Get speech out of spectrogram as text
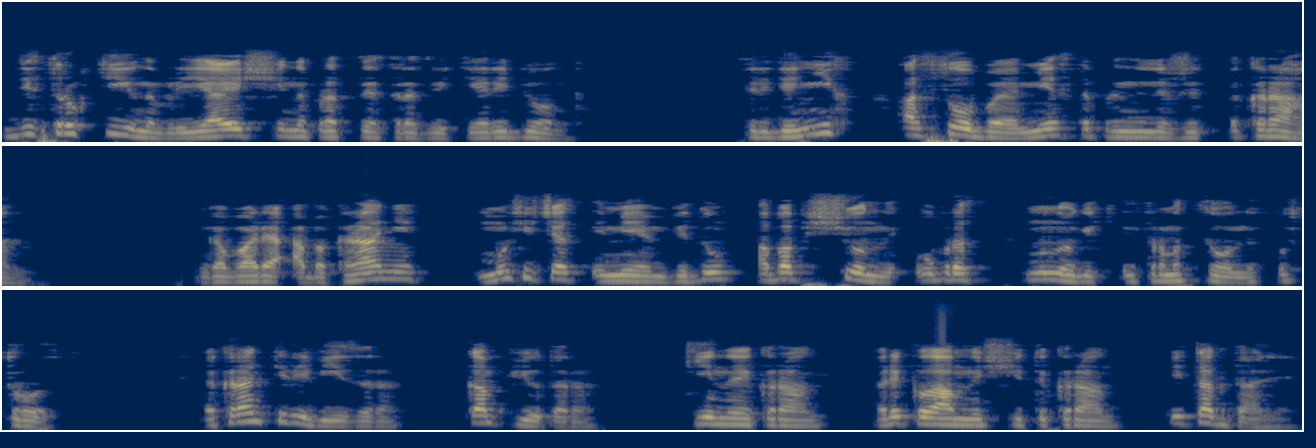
деструктивно влияющие на процесс развития ребенка. Среди них особое место принадлежит экрану. Говоря об экране, мы сейчас имеем в виду обобщенный образ многих информационных устройств. Экран телевизора, компьютера, киноэкран, рекламный щит-экран и так далее.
